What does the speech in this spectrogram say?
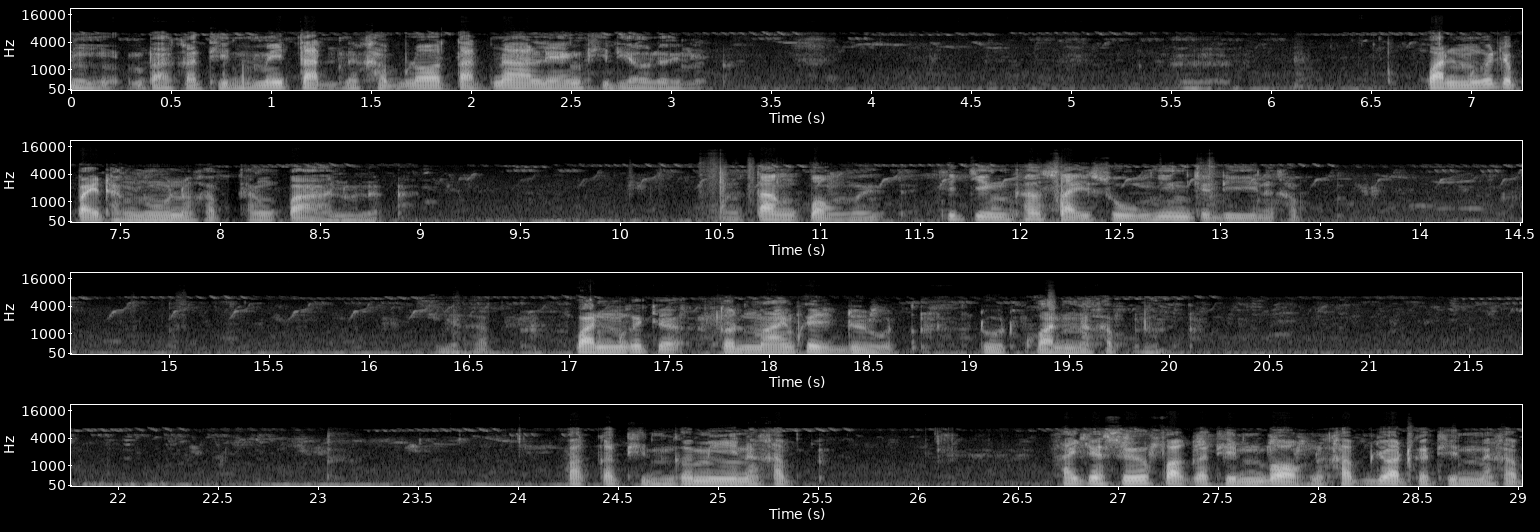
นี่ปลากระถินไม่ตัดนะครับ รอตัดหน้าแรงทีเดียวเลยเนี่ยควันมันก็จะไปทางนู้นนะครับ ทางป่านู่นนะเรา ตั้งป่องไว้ที่จริงถ้าใส่สูงยิ่งจะดีนะครับนี่นะครับควันมันก็จะต้นไม้มันก็จะดูดดูดควันนะครับฝักกระถินก็มีนะครับ ใครจะซื้อฝักกระถินบอกนะครับ ยอดกระถินนะครับ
